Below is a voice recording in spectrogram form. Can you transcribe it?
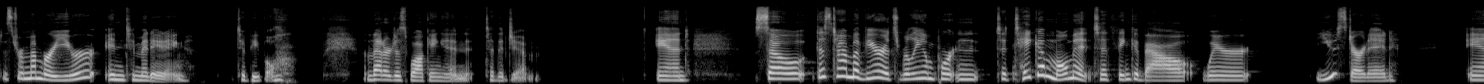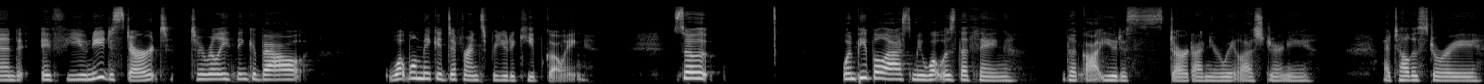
just remember you're intimidating to people that are just walking in to the gym. And so, this time of year, it's really important to take a moment to think about where you started. And if you need to start, to really think about what will make a difference for you to keep going. So, when people ask me what was the thing that got you to start on your weight loss journey, I tell the story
